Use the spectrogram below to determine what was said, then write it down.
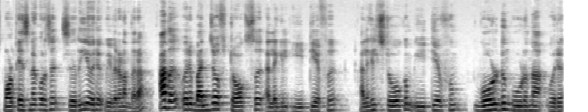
സ്മോൾ കേസിനെ കുറിച്ച് ചെറിയൊരു വിവരണം തരാം. അത് ഒരു ബഞ്ച് ഓഫ് സ്റ്റോക്സ് അല്ലെങ്കിൽ ഇ ടി എഫ് അല്ലെങ്കിൽ സ്റ്റോക്കും ഇ ടി എഫും ഗോൾഡും കൂടുന്ന ഒരു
